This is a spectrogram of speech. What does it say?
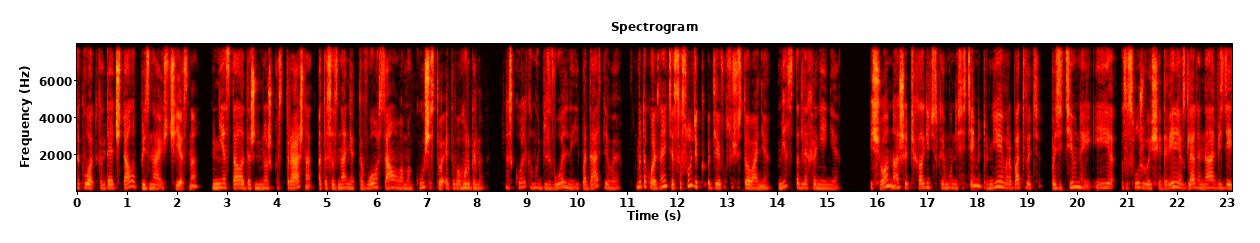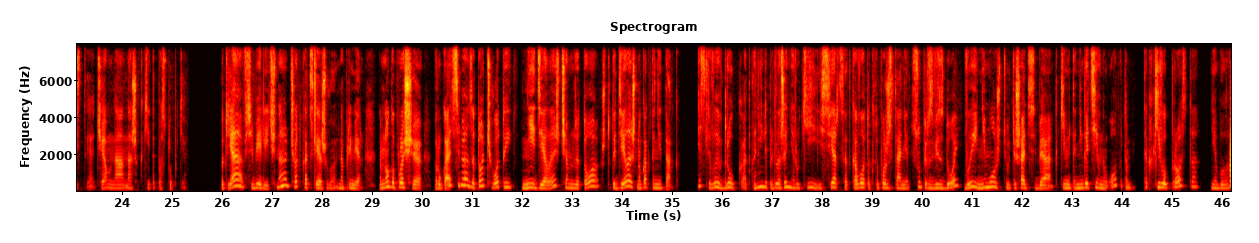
Так вот, когда я читала, признаюсь честно, мне стало даже немножко страшно от осознания того самого могущества этого органа. Насколько мы безвольны и податливы. Мы такой, знаете, сосудик для его существования, место для хранения. Еще нашей психологической иммунной системе труднее вырабатывать позитивные и заслуживающие доверия взгляды на бездействие, чем на наши какие-то поступки. Вот я в себе лично четко отслеживаю. Например, намного проще ругать себя за то, чего ты не делаешь, чем за то, что ты делаешь, но как-то не так. Если вы вдруг отклонили предложение руки и сердца от кого-то, кто позже станет суперзвездой, вы не можете утешать себя каким-то негативным опытом, так как его просто не было.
